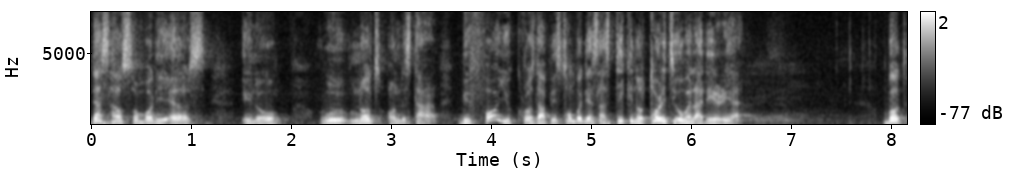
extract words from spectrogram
That's how somebody else, you know, will not understand. Before you cross that place, somebody else has taken authority over that area. But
